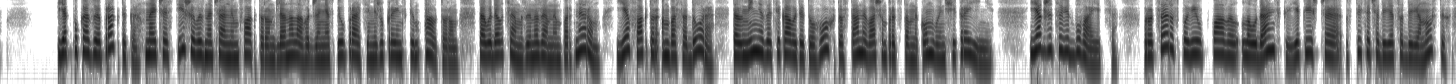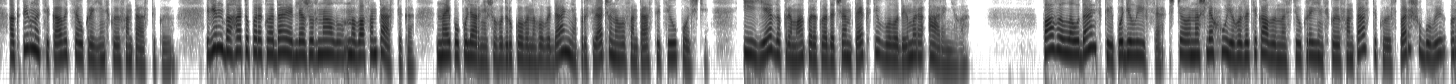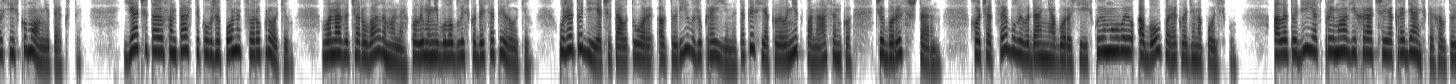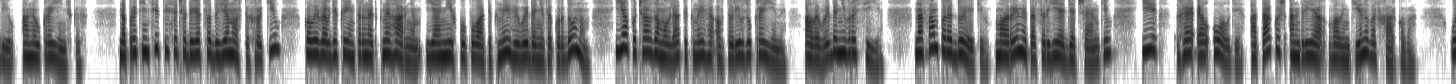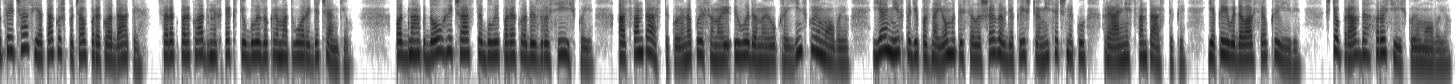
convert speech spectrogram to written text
Як показує практика, найчастіше визначальним фактором для налагодження співпраці між українським автором та видавцем з іноземним партнером є фактор амбасадора та вміння зацікавити того, хто стане вашим представником в іншій країні. Як же це відбувається? Про це розповів Павел Лауданський, який ще з 1990-х активно цікавиться українською фантастикою. Він багато перекладає для журналу Нова фантастика, найпопулярнішого друкованого видання, присвяченого фантастиці у Польщі, і є, зокрема, перекладачем текстів Володимира Аренєва. Павел Лауданський поділився, що на шляху його зацікавленості українською фантастикою спершу були російськомовні тексти. Я читаю фантастику вже понад 40 років. Вона зачарувала мене, коли мені було близько 10 років. Уже тоді я читав твори авторів з України, таких як Леонід Панасенко чи Борис Штерн, хоча це були видання або російською мовою, або у перекладі на польську. Але тоді я сприймав їх радше як радянських авторів, а не українських. Наприкінці 1990-х років, коли завдяки інтернет-книгарням я міг купувати книги, видані за кордоном, я почав замовляти книги авторів з України, але видані в Росії. Насамперед дуетів Марини та Сергія Дяченків і Г.Л. Олді, а також Андрія Валентінова з Харкова. У цей час я також почав перекладати. Серед перекладених текстів були, зокрема, твори Дяченків. Однак довгий час це були переклади з російської, а з фантастикою, написаною і виданою українською мовою, я міг тоді познайомитися лише завдяки щомісячнику Реальність фантастики, який видавався в Києві, щоправда, російською мовою.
